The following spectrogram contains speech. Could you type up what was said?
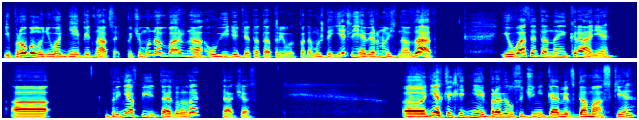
и пробыл у него дней 15. Почему нам важно увидеть этот отрывок? Потому что если я вернусь назад, и у вас это на экране, а, приняв... Так, сейчас. Э, несколько дней провел с учениками в Дамаске.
